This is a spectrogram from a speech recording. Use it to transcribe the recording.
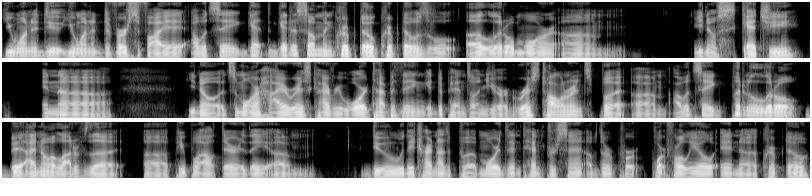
you want to do, you want to diversify it. I would say get get a some in crypto. Crypto is a, a little more, um, you know, sketchy, and uh, you know, it's more high risk, high reward type of thing. It depends on your risk tolerance, but um, I would say put it a little bit. I know a lot of the uh people out there they um do they try not to put more than 10% of their por- portfolio in uh, crypto.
